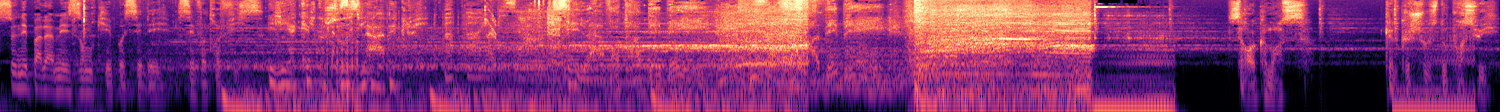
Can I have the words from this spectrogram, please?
Ce n'est pas la maison qui est possédée, c'est votre fils. Il y a quelque chose là avec lui. C'est là votre bébé. Votre bébé. Ça recommence. Quelque chose nous poursuit.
